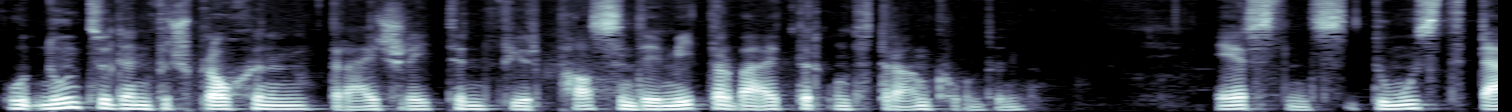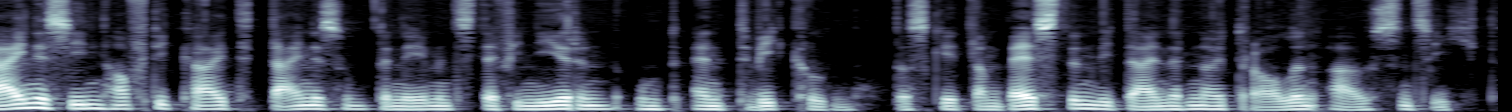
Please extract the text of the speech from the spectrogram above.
Und nun zu den versprochenen drei Schritten für passende Mitarbeiter und Traumkunden. Erstens, du musst deine Sinnhaftigkeit deines Unternehmens definieren und entwickeln. Das geht am besten mit einer neutralen Außensicht.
